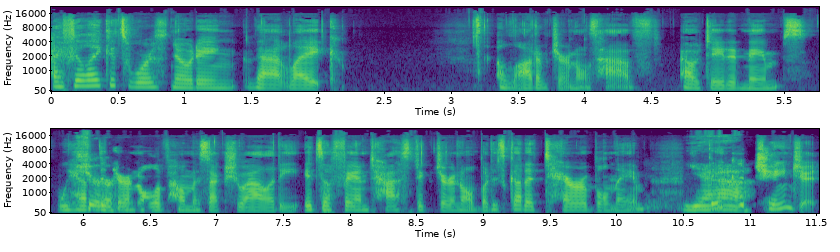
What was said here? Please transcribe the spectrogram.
I feel like it's worth noting that like a lot of journals have outdated names. We have Sure. the Journal of Homosexuality. It's a fantastic journal, but it's got a terrible name. Yeah. They could change it.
